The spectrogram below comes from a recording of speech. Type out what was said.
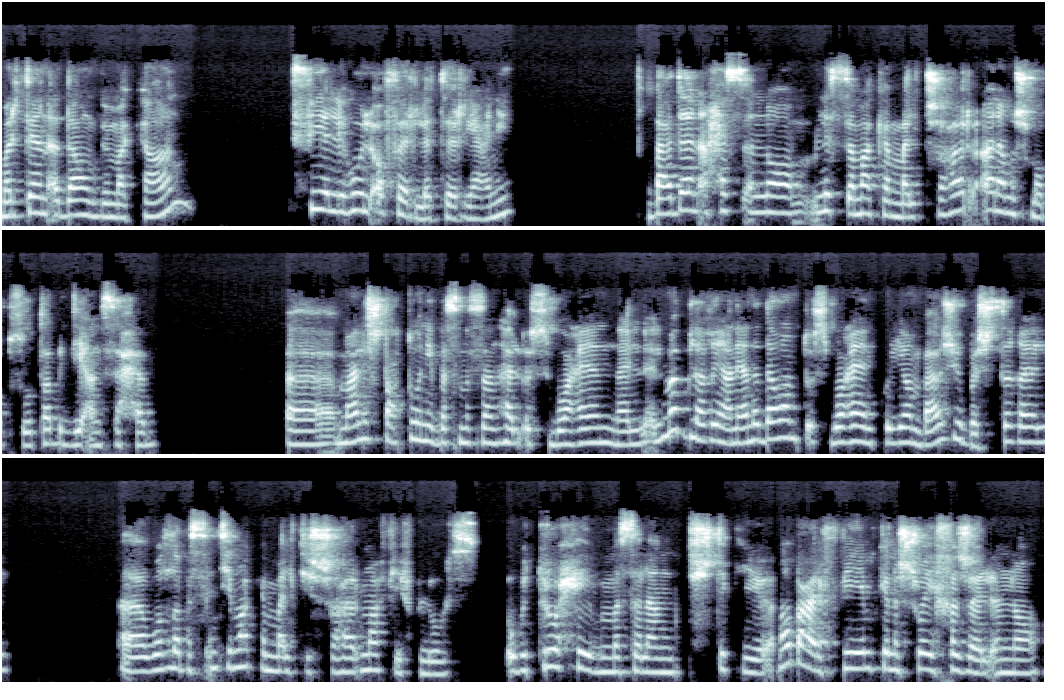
مرتين أداوم بمكان. في اللي هو الأوفر لتر يعني. بعدين أحس إنه لسه ما كملت شهر أنا مش مبسوطة بدي أنسحب. آه معلش تعطوني بس مثلا هالأسبوعين المبلغ يعني أنا داومت أسبوعين كل يوم باجي وبشتغل. آه والله بس أنت ما كملتي الشهر ما في فلوس. وبتروحي مثلا تشتكي ما بعرف في يمكن شوي خجل إنه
